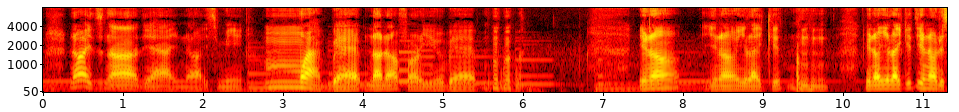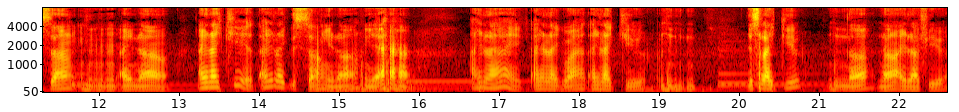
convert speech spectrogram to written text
no, it's not. Yeah, I know. It's me. Mwah, babe. No, no, for you, babe. you know, you know, you like it. you know, you like it. You know the song. I know. I like it. I like the song. You know. Yeah. I like. I like what? I like you. Just like you. No, no, I love you.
